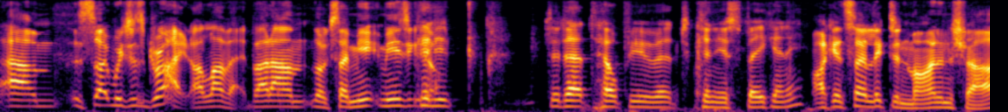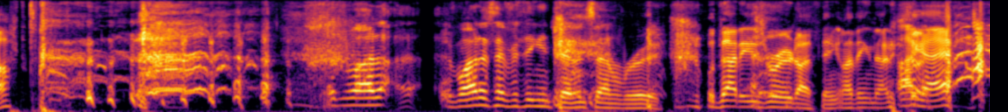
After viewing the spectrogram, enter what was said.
um, so which is great. I love it. But um, look, so mu- music. Can you did that help you? At, can you speak any? I can say Lichten Minenschaft. That's Why, why does everything in German sound rude? well, that is rude. I think. I think that. Is Okay.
